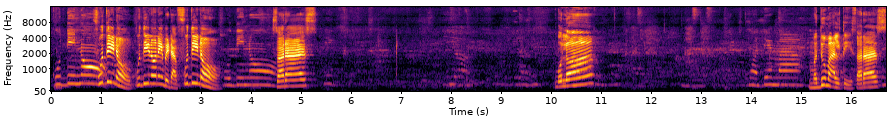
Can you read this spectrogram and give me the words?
કુદીનો ફુદીનો. કુદીનો નહીં બેટા ફુદીનો. ફુદીનો. સરસ. બોલો. મધુમાલતી. સરસ.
